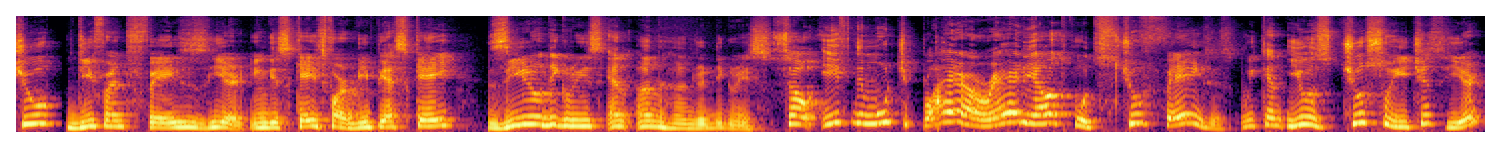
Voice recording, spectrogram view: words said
two different phases here. In this case for BPSK, 0 degrees and 100 degrees. So if the multiplier already outputs two phases, we can use two switches here,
